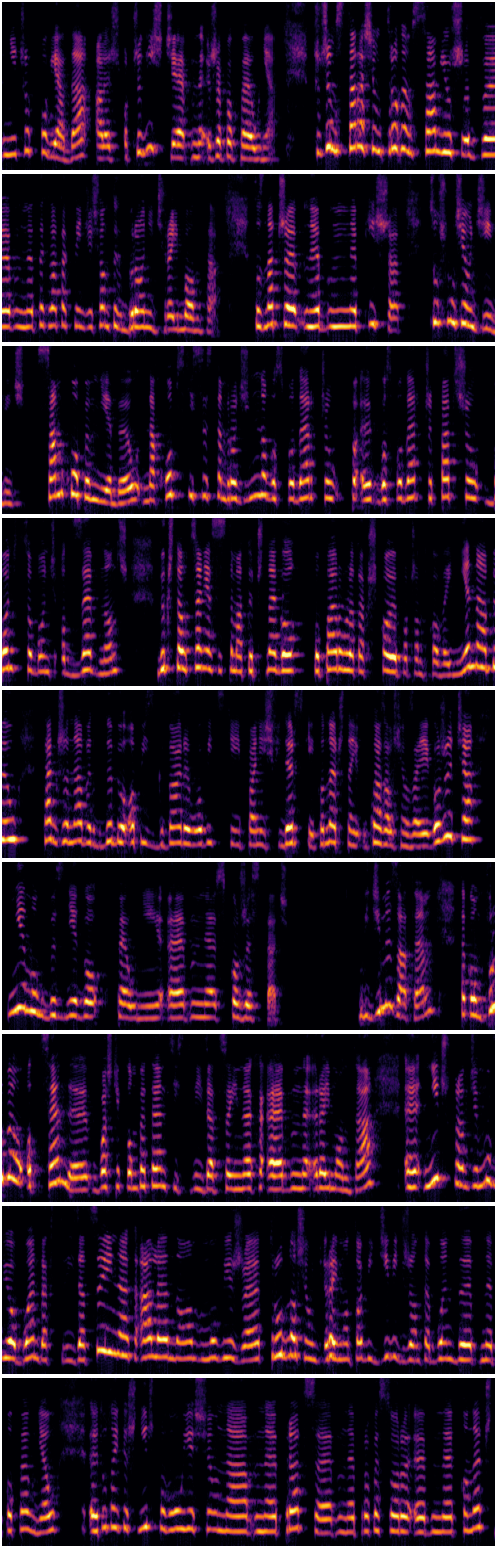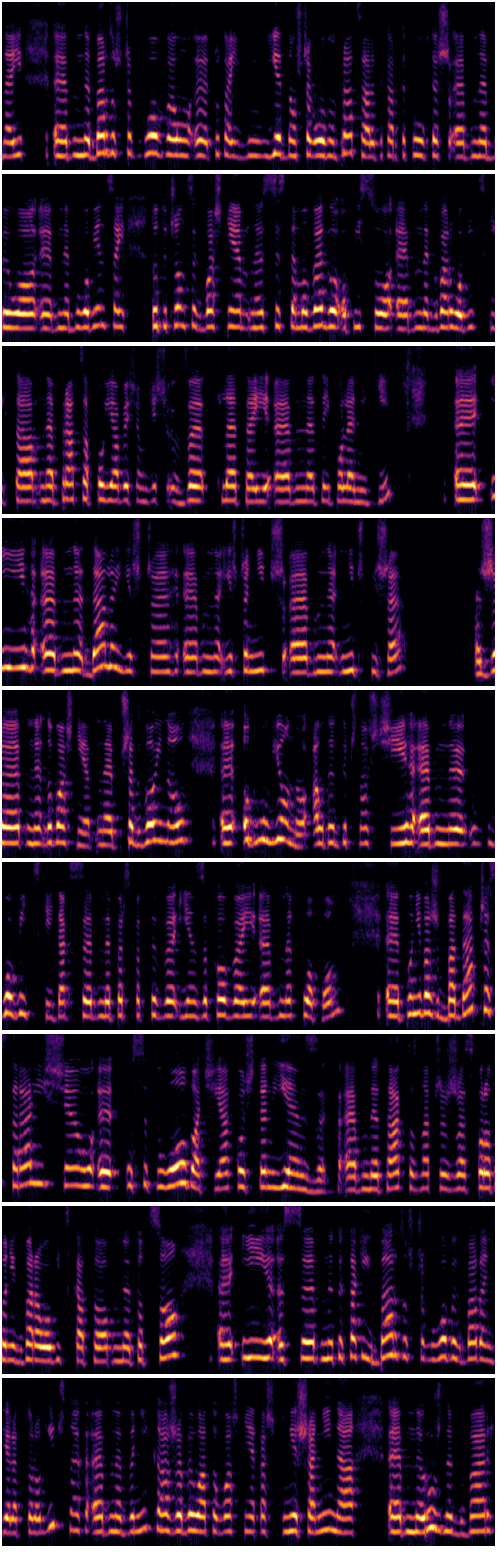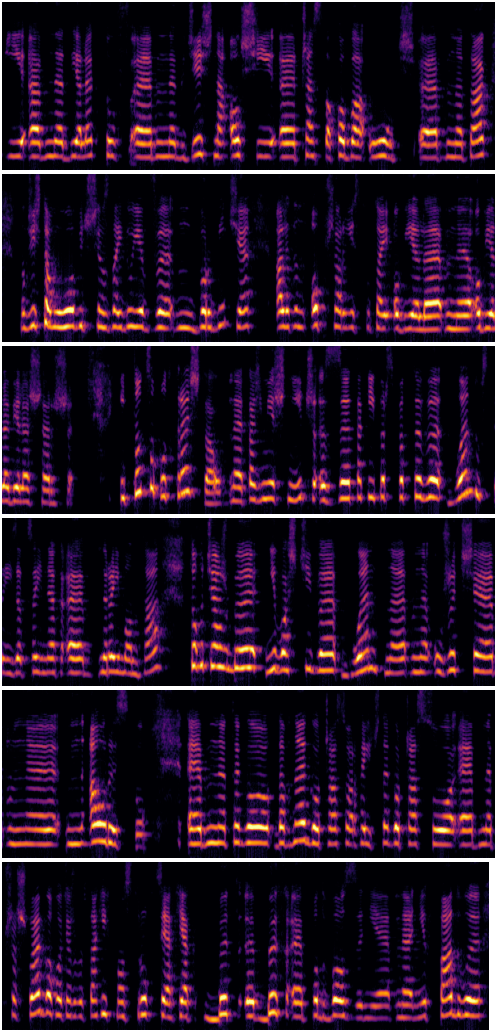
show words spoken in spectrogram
Nicz odpowiada, ależ oczywiście, że popełnia. Przy czym stara się trochę sam już w tych latach 50. bronić Raymonta. To znaczy pisze, cóż mu się dziwić, sam chłopem nie był, na chłopski system rodzinno-gospodarczy gospodarczy patrzył bądź co bądź od zewnątrz, wykształcenia systematycznego po paru latach szkoły początkowej nie nabył, także nawet gdyby opis gwary łowickiej pani Świderskiej Konecznej ukazał się za jego życia, nie mógłby z niego w pełni skorzystać. Widzimy zatem taką próbę oceny właśnie kompetencji stylizacyjnych Raymonta. E, Nicz wprawdzie mówi o błędach stylizacyjnych, ale no, mówi, że trudno się Raymontowi dziwić, że on te błędy popełniał. E, tutaj też Nicz powołuje się na pracę profesor Konecznej, bardzo szczegółową, e, tutaj jedną szczegółową pracę, ale tych artykułów też było, było więcej, dotyczących właśnie systemowego opisu gwarłowickich. Ta praca pojawia się gdzieś w tle tej, tej polemiki. E, I dalej jeszcze, jeszcze Nicz, Nicz pisze, że no właśnie przed wojną e, odmówiono autentyczności głowickiej, tak z perspektywy językowej chłopom, e, ponieważ badacze starali się usytuować jakoś ten język, tak, to znaczy, że skoro to nie gwara łowicka, to, to co? I z tych takich bardzo szczegółowych badań dialektologicznych wynika, że była to właśnie jakaś mieszanina różnych gwar i dialektów gdzieś na osi Częstochowa-Łódź, tak, no gdzieś tam Łowicz się znajduje w, w orbicie, ale ten obszar jest tutaj o wiele, o wiele, wiele szerszy. I to, co podkreślał e, Kazimierz Nicz z takiej perspektywy błędów stylizacyjnych e, Raymonta, to chociażby niewłaściwe, błędne użycie aurystu, e, tego dawnego czasu, archaicznego czasu przeszłego, chociażby w takich konstrukcjach jak byt, bych podwozy nie, nie wpadły.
